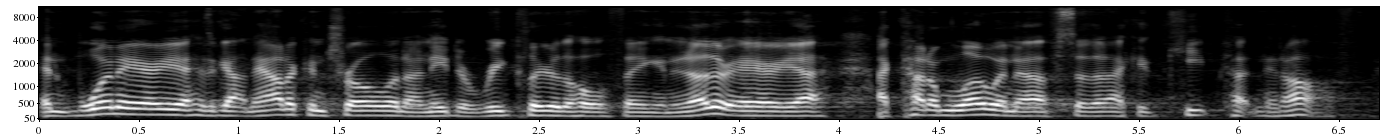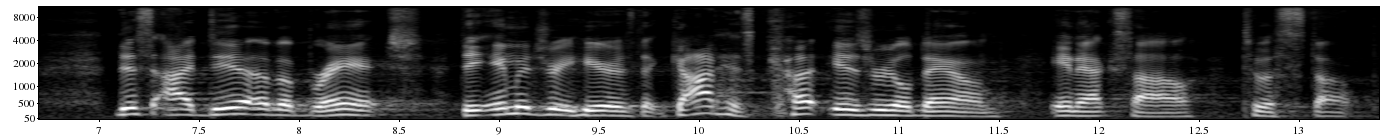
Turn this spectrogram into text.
And one area has gotten out of control and I need to re-clear the whole thing. In another area, I cut them low enough so that I could keep cutting it off. This idea of a branch, the imagery here is that God has cut Israel down in exile to a stump.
